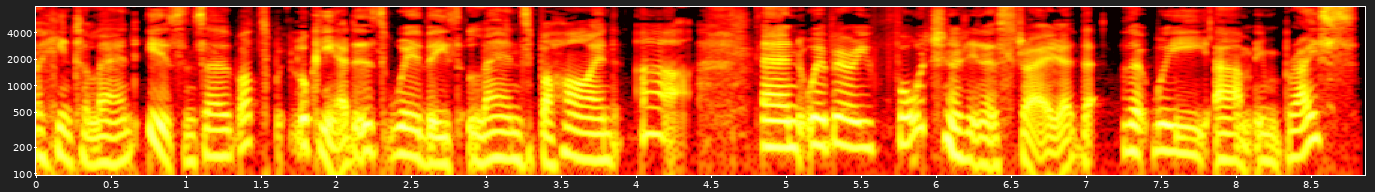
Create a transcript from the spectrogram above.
a hinterland is. And so what we're looking at is where these lands behind are. And we're very fortunate in Australia that, that we um, embrace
